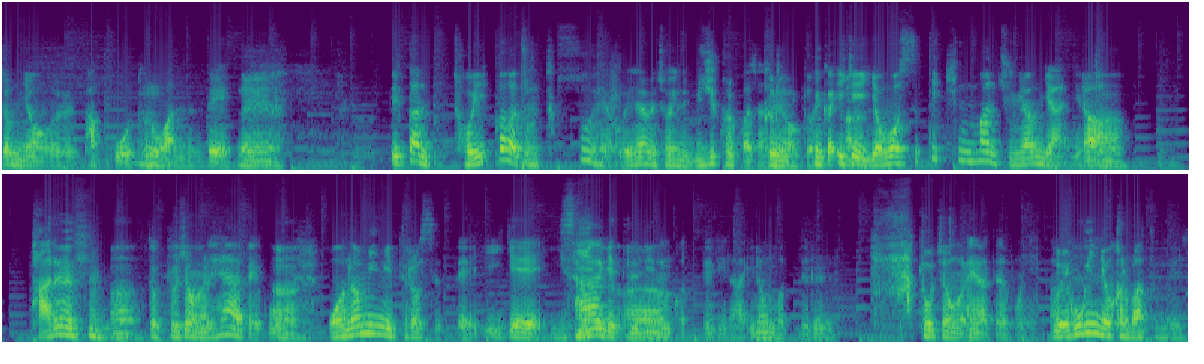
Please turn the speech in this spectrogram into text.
6.0을 받고 들어왔는데 네. 일단 저희 과가 좀 특수해요. 왜냐하면 저희는 뮤지컬 과잖아요. 그러니까. 이게 아. 영어 스피킹만 중요한 게 아니라 아, 발음도 아. 교정을 해야 되고 아. 원어민이 들었을 때 이게 이상하게 이- 들리는 아. 것들이나 이런 음. 것들을 다 교정을 해야 되다 보니까 외국인 역할 맡으면 되지.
